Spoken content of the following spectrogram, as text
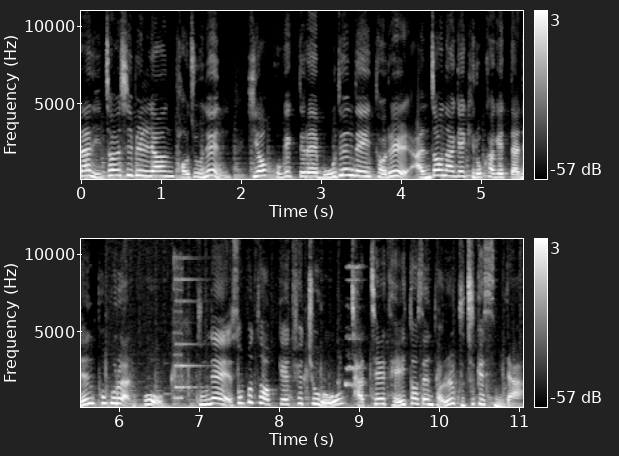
지난 2011년 더조는 기업 고객들의 모든 데이터를 안전하게 기록하겠다는 포부를 안고 국내 소프트 업계 최초로 자체 데이터 센터를 구축했습니다.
